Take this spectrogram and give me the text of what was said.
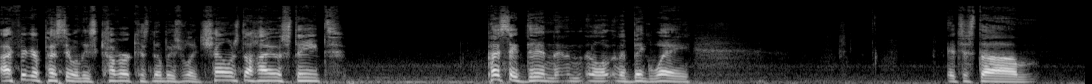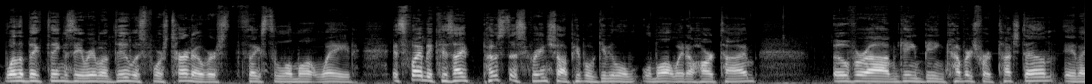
I figured Penn State would at least cover because nobody's really challenged Ohio State. Penn State did in, in, a, in a big way. It just um, one of the big things they were able to do was force turnovers thanks to Lamont Wade. It's funny because I posted a screenshot people giving Lamont Wade a hard time over um, getting being coverage for a touchdown, and, I,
